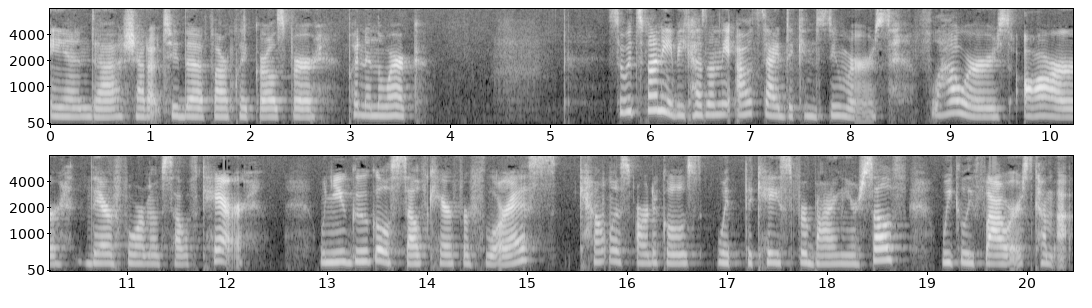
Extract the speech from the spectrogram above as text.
And uh, shout out to the Flower Clique girls for putting in the work. So it's funny because on the outside to consumers, flowers are their form of self care. When you Google self care for florists, countless articles with the case for buying yourself weekly flowers come up.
